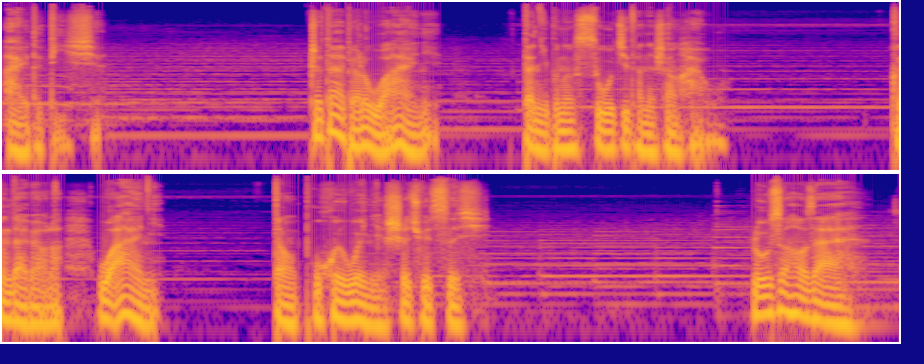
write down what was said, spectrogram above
爱的底线。这代表了我爱你，但你不能肆无忌惮的伤害我。更代表了我爱你，但我不会为你失去自己。卢思浩在《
